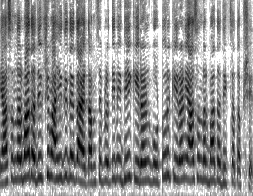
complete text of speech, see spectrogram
या संदर्भात अधिकची माहिती देत आहेत आमचे प्रतिनिधी किरण गोटूर. किरण या संदर्भात अधिकचा तपशील.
